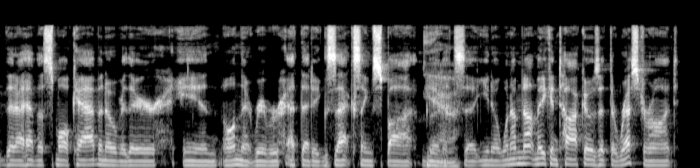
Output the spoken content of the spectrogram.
that I have a small cabin over there and on that river at that exact same spot. But Yeah. it's uh, you know when I'm not making tacos at the restaurant,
